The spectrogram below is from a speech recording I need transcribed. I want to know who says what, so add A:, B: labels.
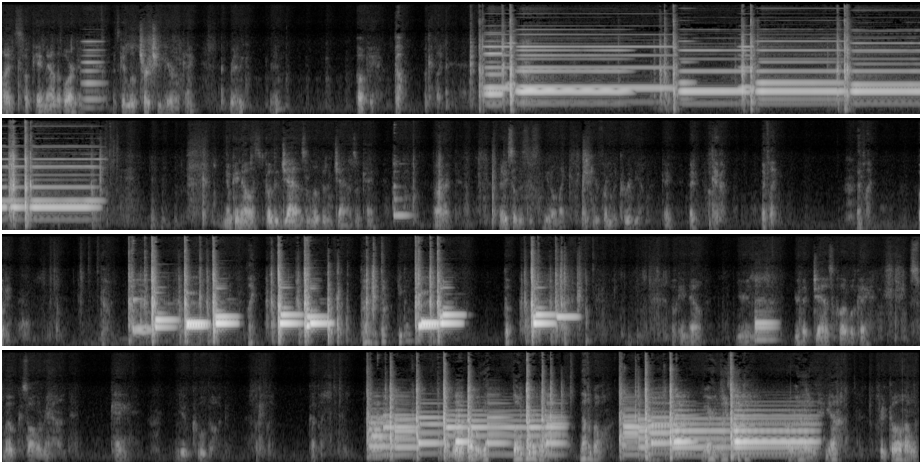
A: Nice. Okay, now the organ. Let's get a little churchy here, okay? Ready? Ready? Okay. Go. Okay. Okay, now let's go to jazz, a little bit of jazz, okay? Ready? So this is, you know, like like you're from the Caribbean, okay? Ready? Okay, go. And play. And play. Okay. Go. Play. Go, go, keep going. Go. Okay, now you're in you're in that jazz club, okay? Smoke is all around, Blow a bubble, yeah. Blow a bigger bubble. Another bubble. Very nice. All right, yeah. Pretty cool, huh?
